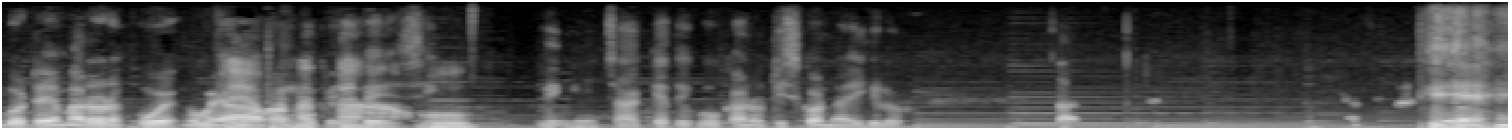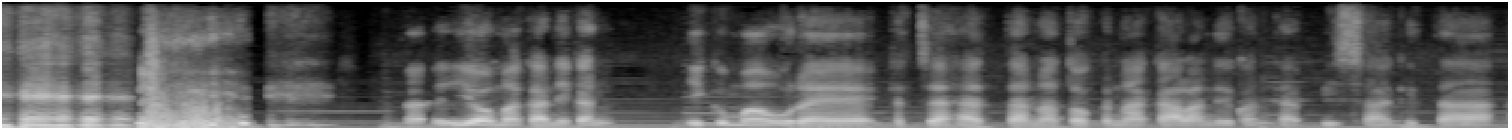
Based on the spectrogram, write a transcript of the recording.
gue deh maru gue gue Ya PP sing tahu. ini jaket itu kan diskon lagi loh. Nah, iya makanya kan iku mau rek kejahatan atau kenakalan itu kan nggak bisa kita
